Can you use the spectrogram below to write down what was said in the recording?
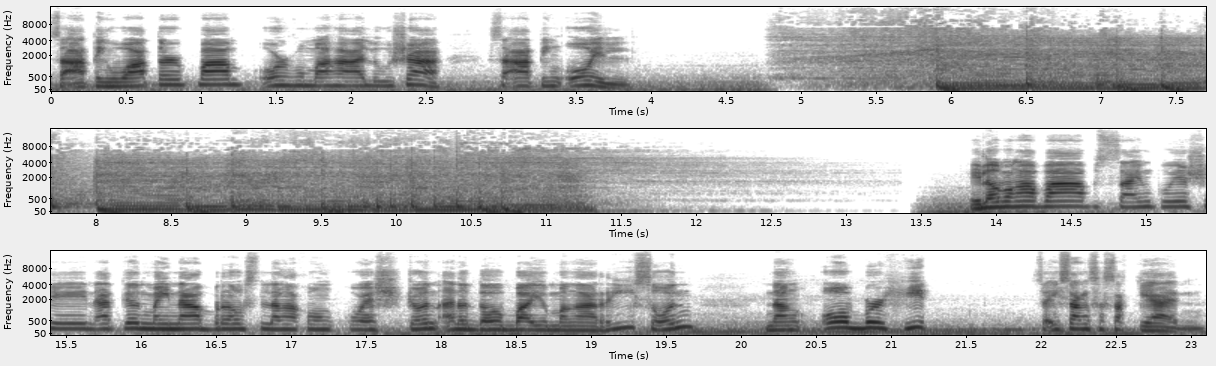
sa ating water pump or humahalo siya sa ating oil. Hello mga paps, I'm Kuya Shane at yun may nabrowse lang akong question ano daw ba yung mga reason ng overheat sa isang sasakyan.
